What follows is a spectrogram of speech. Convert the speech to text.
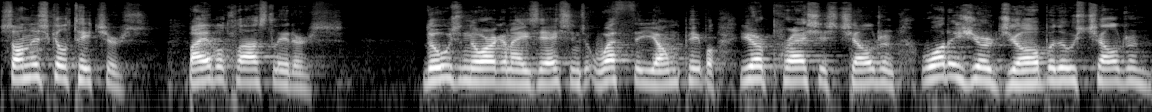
Sunday school teachers, Bible class leaders, those in the organizations with the young people, your precious children. What is your job with those children?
